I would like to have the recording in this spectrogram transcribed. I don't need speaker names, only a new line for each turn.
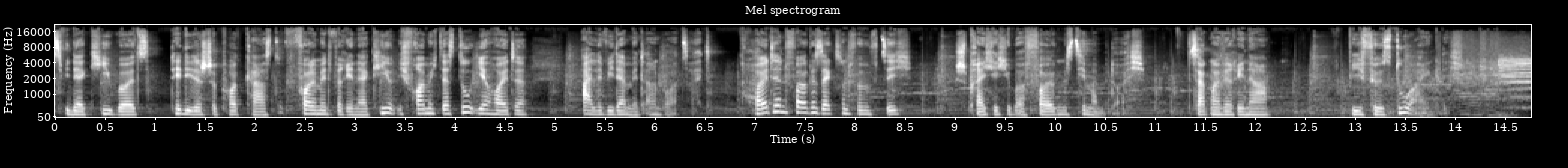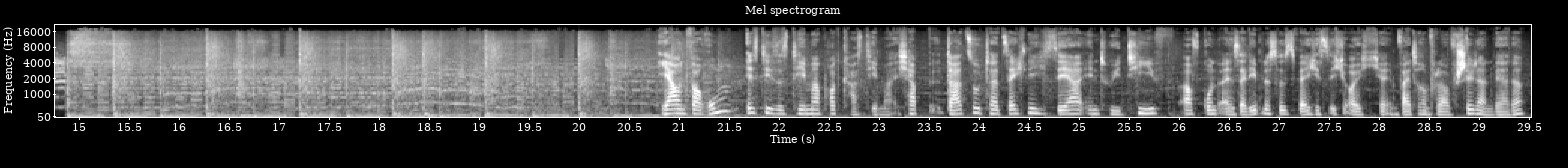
ist wieder Keywords, der Leadership Podcast, voll mit Verena Key. Und ich freue mich, dass du ihr heute alle wieder mit an Bord seid. Heute in Folge 56 spreche ich über folgendes Thema mit euch. Sag mal, Verena, wie fühlst du eigentlich? Ja, und warum ist dieses Thema Podcast-Thema? Ich habe dazu tatsächlich sehr intuitiv aufgrund eines Erlebnisses, welches ich euch im weiteren Verlauf schildern werde,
